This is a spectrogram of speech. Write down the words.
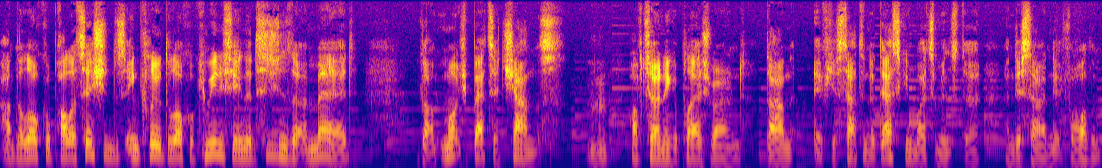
and the local politicians include the local community in the decisions that are made, you've got a much better chance mm-hmm. of turning a place around than if you sat in a desk in Westminster and deciding it for them.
